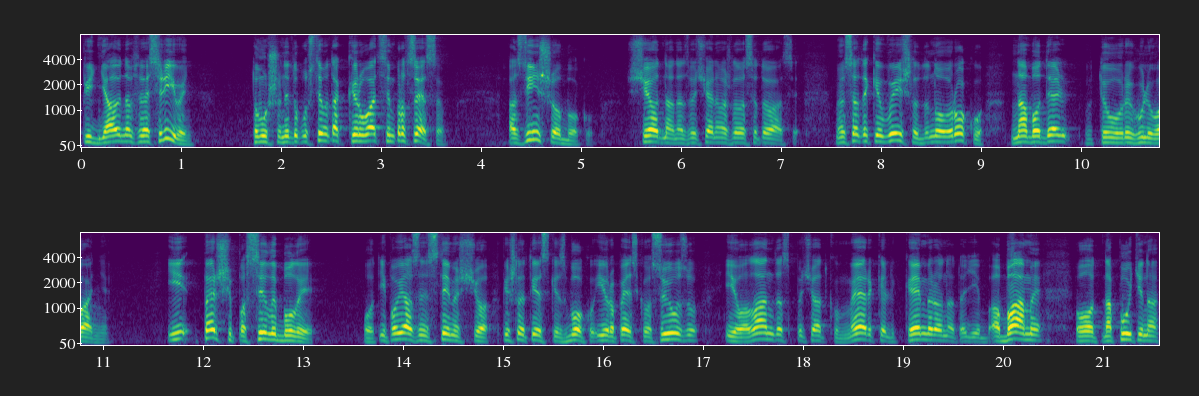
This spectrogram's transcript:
підняли на весь рівень. Тому що недопустимо так керувати цим процесом. А з іншого боку, ще одна надзвичайно важлива ситуація. Ми все-таки вийшли до нового року на модель ТУ регулювання. І перші посили були. От, і пов'язані з тим, що пішли тиски з боку Європейського Союзу, і Голланда спочатку, Меркель, Кемерона, тоді Обами, от, на Путіна.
